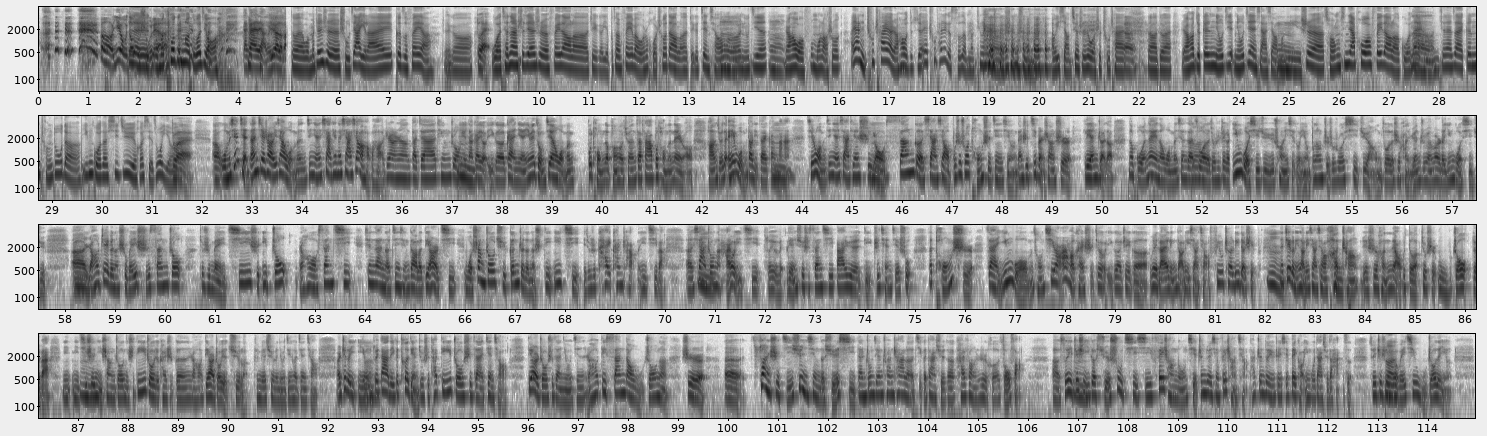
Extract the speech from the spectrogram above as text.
哦，业务都不熟练，我们拖更了多久啊？大概两个月了吧？对我们真是暑假以来各自飞啊。这个对，我前段时间是飞到了这个也不算飞吧，我是火车到了这个剑桥和嗯牛津。嗯，然后我父母老说：“哎呀，你出差呀、然后我就觉得：“哎，出差这个词怎么听着那么生疏呢？” 我一想，确实是我是出差。嗯，呃，对，然后就跟牛津牛剑下校嘛。嗯你是从新加坡飞到了国内啊？嗯你现在在跟成都的英国的戏剧和写作营。对。呃，我们先简单介绍一下我们今年夏天的夏校，好不好？这样让大家听众也大嗯概有一个概念，因为总见我们不同的朋友圈在发不同的内容，好像觉得哎，我们到底在干嘛？其实我们今年夏天是有嗯三个夏校，不是说同时进行，但是基本上是连着的。那国内呢，我们现在做的就是这个英国戏剧与创意写作营，不能只是说戏剧啊，我们做的是很原汁原味儿的英国戏剧。呃，嗯然后这个呢是为时三周，就是每期是一周，然后三期，现在呢进行到了第二期。我上周去跟着的呢是第一期，也就是开看场的一期吧。呃，下周呢还有一期，所以连续是三期，八月底之前结束。那同时在英国，我们从七月二号开始就有一个这个未来领导力下校 （Future Leadership）。嗯，那这个领导力下校很长，也是很了不得，就是五周，对吧？你你其实嗯你上周你是第一周就开始跟，然后第二周也去了，分别去了牛津和剑桥。而这个营最大的一个特点就是它第一周是在剑桥，第二周是在牛津，然后第三到五周呢是。呃，算是集训性的学习，但中间穿插了几个大学的开放日和走访，呃，所以这是一个学术气息非常浓且针对性非常强，它针对于这些备考英国大学的孩子，所以这是一个为期五周的营。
